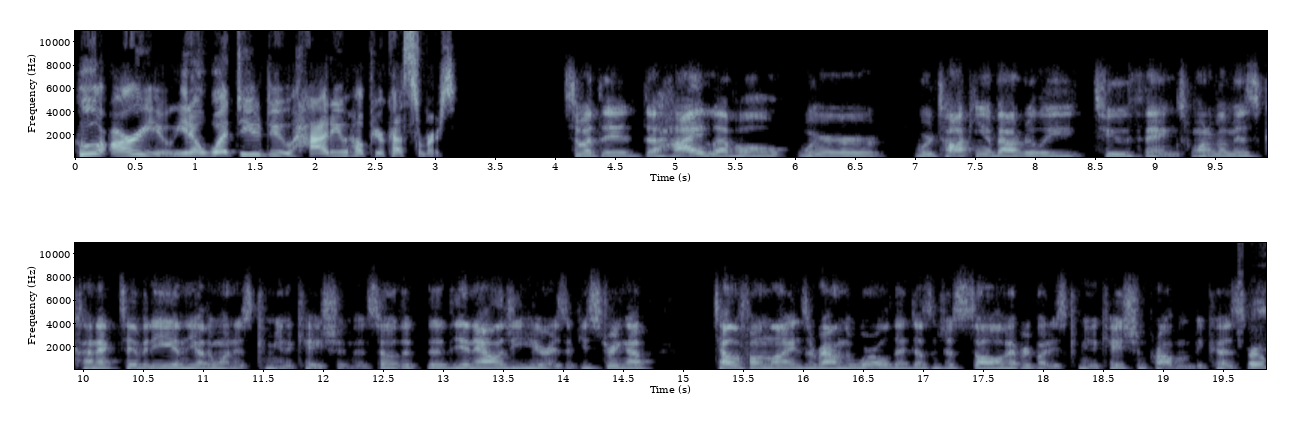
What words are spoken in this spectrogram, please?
Who are you? You know, what do you do? How do you help your customers? So at the the high level, we're we're talking about really two things. One of them is connectivity and the other one is communication. And so the the, the analogy here is if you string up telephone lines around the world that doesn't just solve everybody's communication problem because True.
